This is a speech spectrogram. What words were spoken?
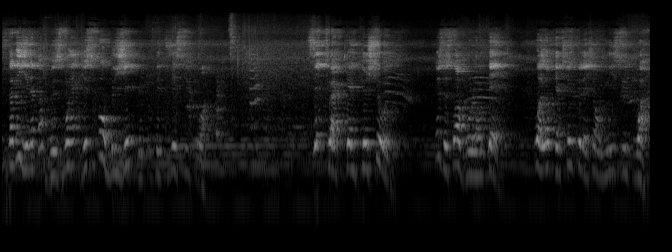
C'est-à-dire, je n'ai pas besoin, je ne suis pas obligé de prophétiser sur toi. Si tu as quelque chose, que ce soit volontaire, ou alors quelque chose que les gens ont mis sur toi,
